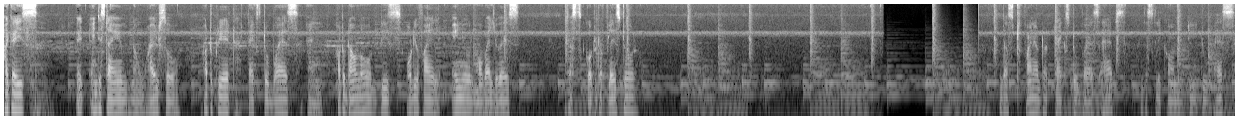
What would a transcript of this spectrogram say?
hi guys in this time now I also how to create text to voice and how to download this audio file in your mobile device. Just go to the play store. Just find out the text to voice apps. Just click on t2s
